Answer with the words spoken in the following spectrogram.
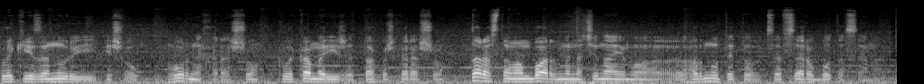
Клики занурює і пішов. Горне хорошо, кликами ріже також хорошо. Зараз там амбар, ми починаємо горнути, то це все робота саме.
